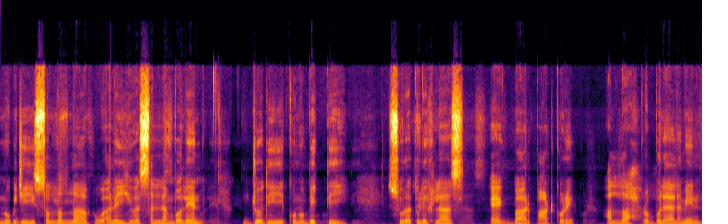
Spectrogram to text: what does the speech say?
নবীজি সাল্লাহু আলহি ওয়াসাল্লাম বলেন যদি কোনো ব্যক্তি সুরাতুল ইখলাস একবার পাঠ করে, আল্লাহ রব্বুল আলমিন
